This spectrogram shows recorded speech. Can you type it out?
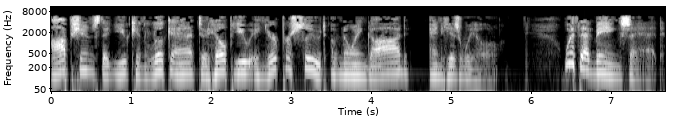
options that you can look at to help you in your pursuit of knowing God and His will. With that being said,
